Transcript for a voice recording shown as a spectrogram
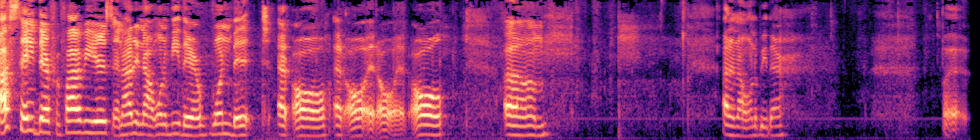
I stayed there for five years, and I did not want to be there one bit at all, at all, at all, at all. Um, I did not want to be there, but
